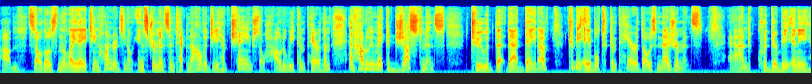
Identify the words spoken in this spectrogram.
um, so those in the late 1800s, you know, instruments and technology have changed. So how do we compare them? And how do we make adjustments to that data to be able to compare those measurements? And could there be any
